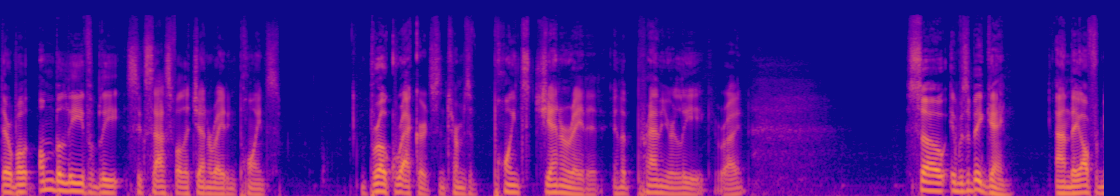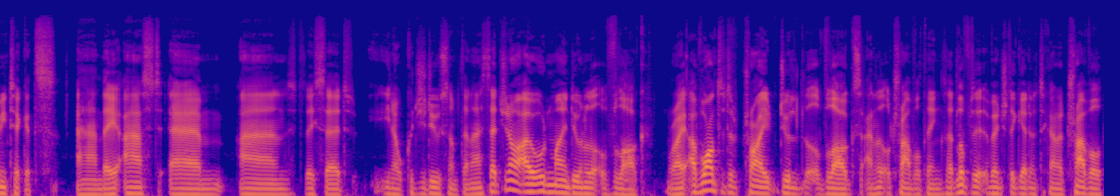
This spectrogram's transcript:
They were both unbelievably successful at generating points. Broke records in terms of points generated in the Premier League, right? So it was a big game, and they offered me tickets, and they asked, um, and they said, you know, could you do something? I said, you know, I wouldn't mind doing a little vlog, right? I've wanted to try do little vlogs and little travel things. I'd love to eventually get into kind of travel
